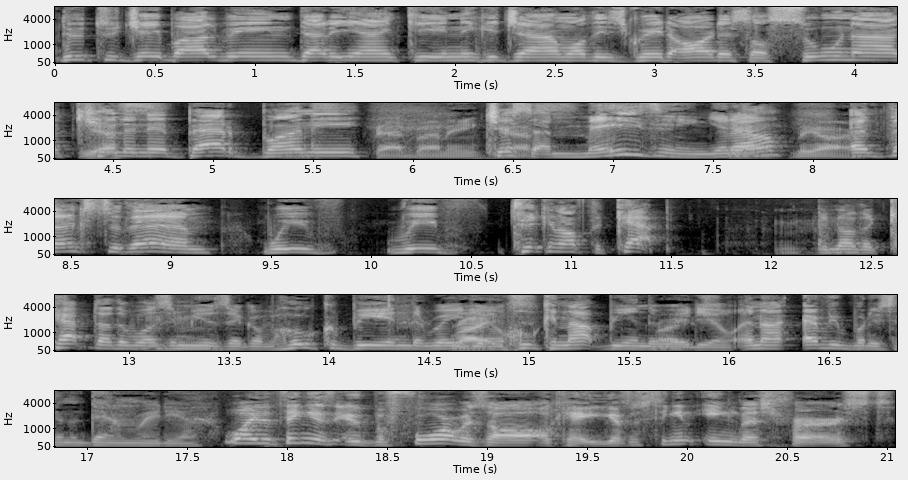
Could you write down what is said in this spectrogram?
due to J Balvin, Daddy Yankee, Nicky Jam, all these great artists, Ozuna, killing Yes. it, Bad Bunny, Bad Bunny, just yes. amazing. You Yeah, know, they are. and thanks to them, we've we've taken off the cap. You know, the cap that there was in music of who could be in the radio, Mm-hmm. Right. who cannot be in the Right. radio, and not everybody's in the damn radio. Well, the thing is, it, before it was all okay. You have to sing in English first,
